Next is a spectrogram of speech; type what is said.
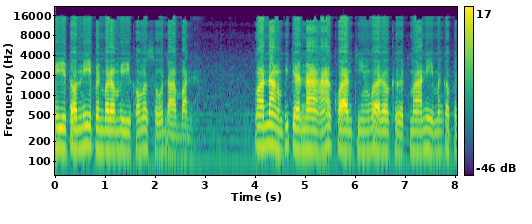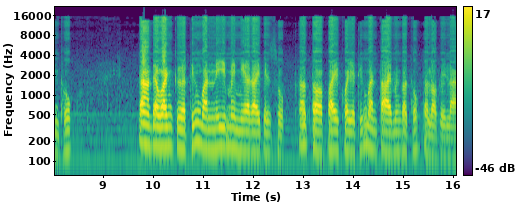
มีตอนนี้เป็นบารมีของพระโสดาบันมานั่งพิจารณาหาความจริงว่าเราเกิดมานี่มันก็เป็นทุกข์ตั้งแต่วันเกิดถึงวันนี้ไม่มีอะไรเป็นสุข แล้วต่อไปกว่าจะถึงวันตายมันก็ทุกข์ตลอดเวลา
